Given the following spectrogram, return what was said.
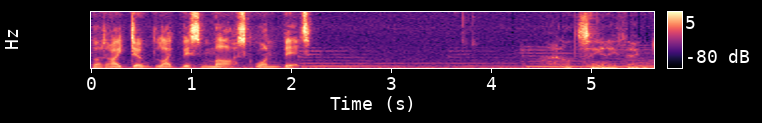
but I don't like this mask one bit. I don't see anything.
